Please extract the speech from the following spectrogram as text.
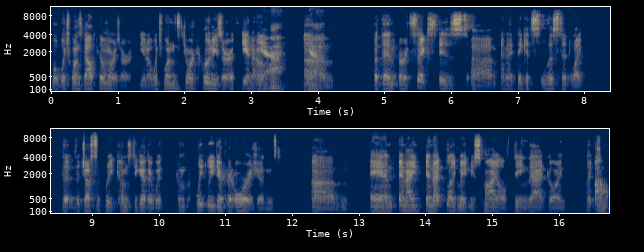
well, which one's Val Kilmer's Earth? You know, which one's George Clooney's Earth? You know, yeah, yeah. um, but then Earth Six is, um, and I think it's listed like the the Justice League comes together with completely different origins, um, and and I and that like made me smile seeing that going like oh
